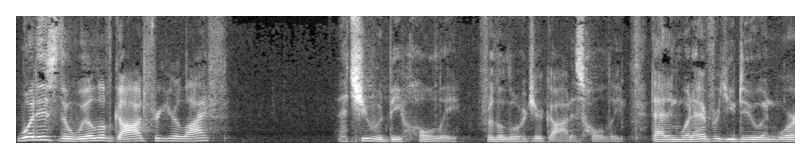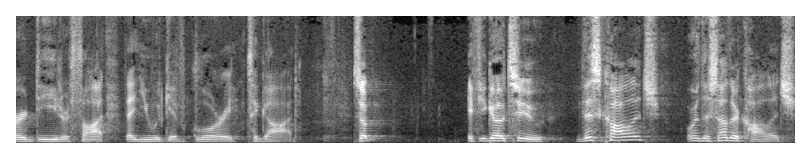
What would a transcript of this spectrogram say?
what is the will of God for your life? That you would be holy for the Lord your God is holy. That in whatever you do in word, deed, or thought, that you would give glory to God. So if you go to this college or this other college,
